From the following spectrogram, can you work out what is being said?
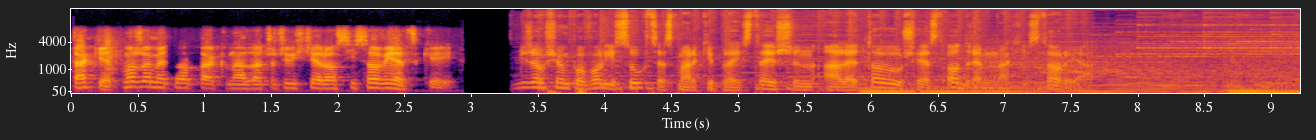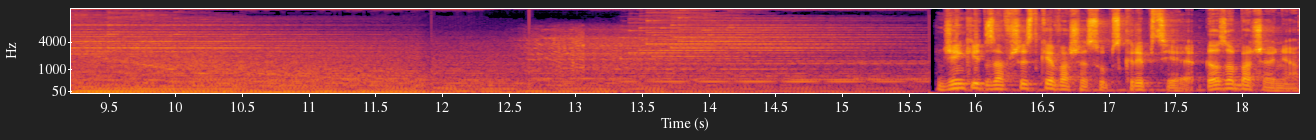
Tak jest, możemy to tak nazwać oczywiście Rosji Sowieckiej. Zbliżał się powoli sukces marki PlayStation, ale to już jest odrębna historia. Dzięki za wszystkie Wasze subskrypcje. Do zobaczenia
